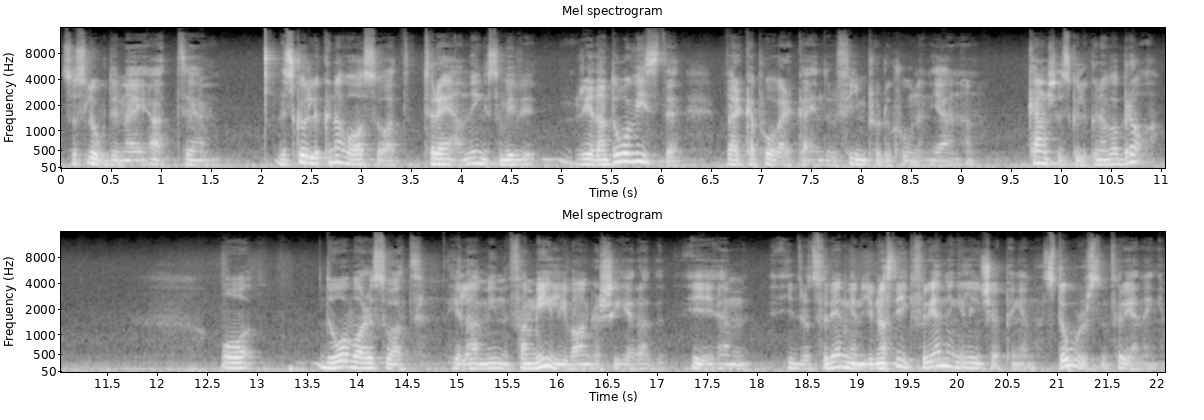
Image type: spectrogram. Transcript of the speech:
så slog det mig att eh, det skulle kunna vara så att träning, som vi redan då visste verkar påverka endorfinproduktionen i hjärnan kanske skulle kunna vara bra. Och då var det så att hela min familj var engagerad i en idrottsförening, en gymnastikförening i Linköping, en stor förening.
